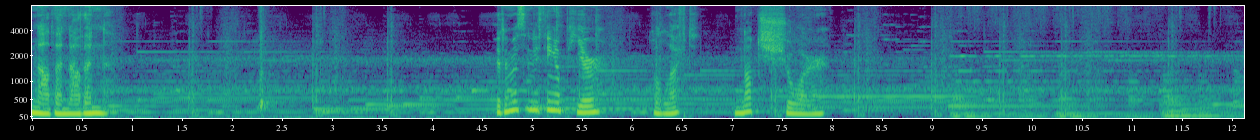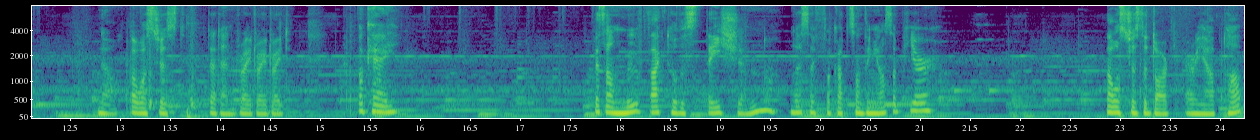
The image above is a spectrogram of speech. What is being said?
Nothing, nothing. Did I miss anything up here? To the left? I'm not sure. No, that was just dead end. Right, right, right. Okay. Guess I'll move back to the station, unless I forgot something else up here. That was just a dark area up top.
